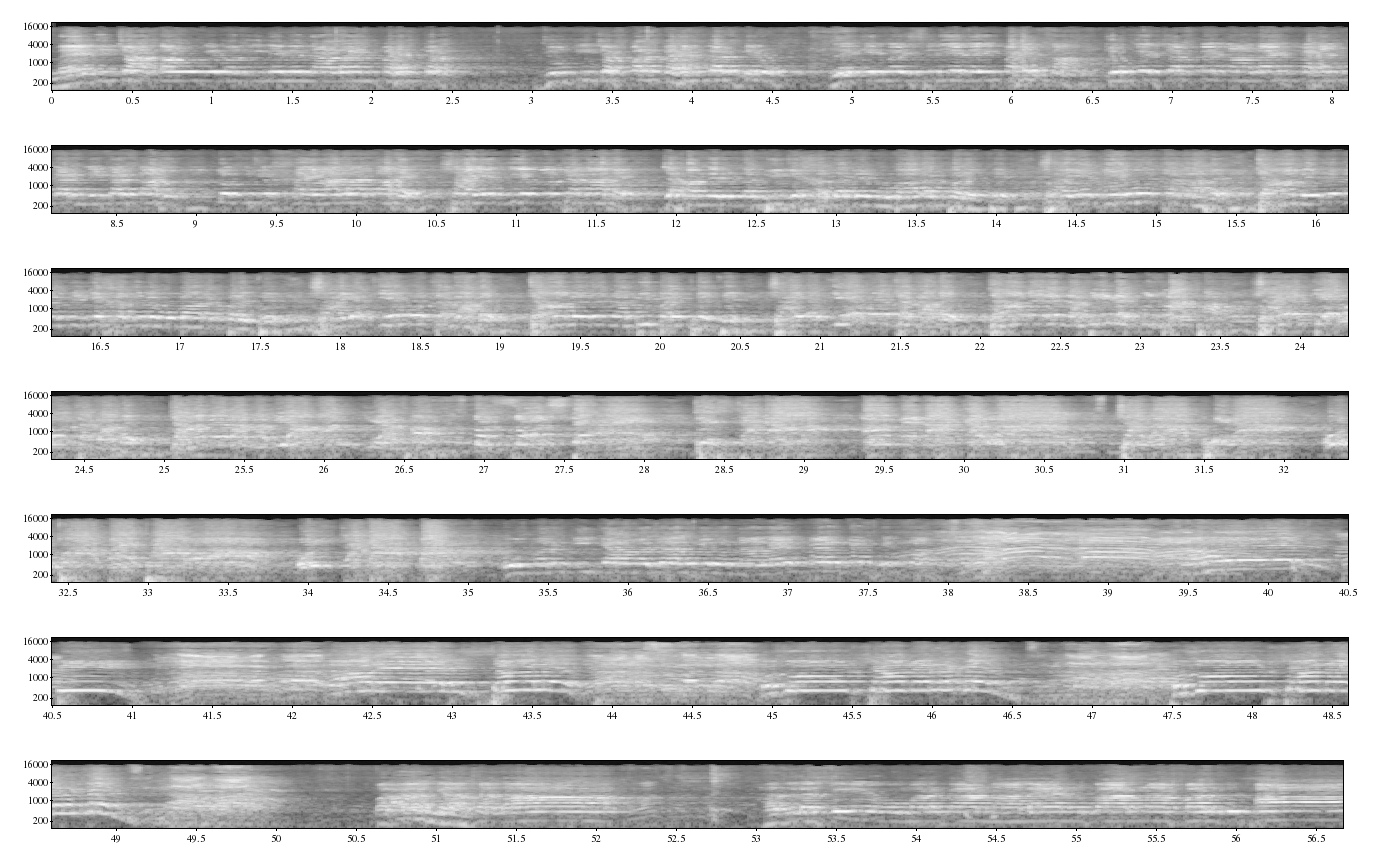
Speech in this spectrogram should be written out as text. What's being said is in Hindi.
मैं भी चाहता हूँ कि मदीने में नारायण पहनकर, जूती, चप्पल पहनकर फिरूं, लेकिन मैं इसलिए नहीं पहनता, क्योंकि जब मैं नारायण पहनकर निकलता हूँ तो मुझे ख्याल आता है, शायद ये वो जगह है जहाँ मेरे नबी के खदम मुबारक पड़े थे, शायद ये वो जगह है जहाँ मेरे नबी के खदम मुबारक पड़े थे, शायद मजाल कि वो नालायक पैर का फिरता हज़रत उमर का नालैन उतारना फ़र्ज़ था।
